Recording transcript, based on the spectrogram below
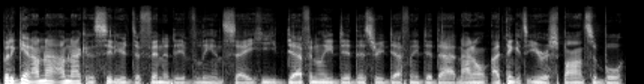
but again, I'm not I'm not going to sit here definitively and say he definitely did this or he definitely did that. And I don't I think it's irresponsible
